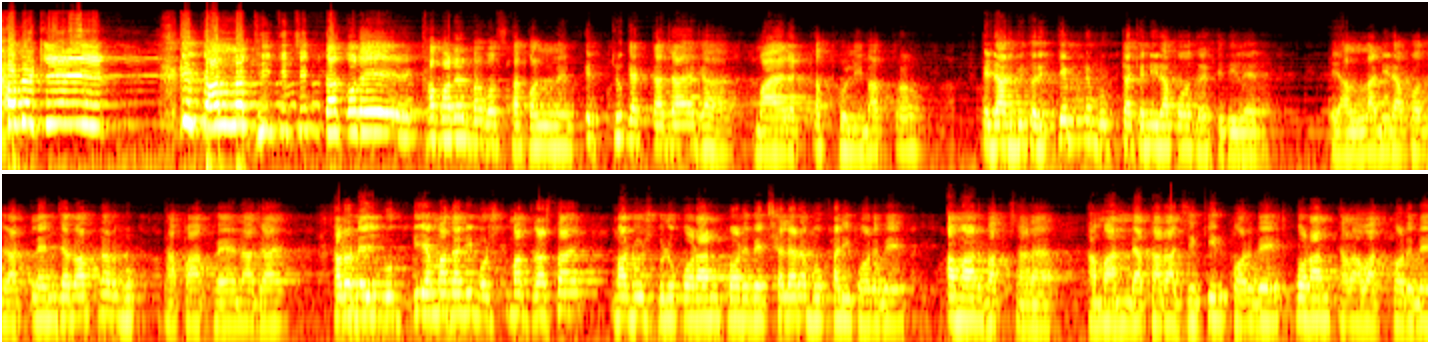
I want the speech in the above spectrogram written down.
খাবে কি? কিন্তু আল্লাহ ঠিকই চিন্তা করে, খাবারের ব্যবস্থা করলেন। একটু একটা জায়গা, মায়ের একটা থলি মাত্র। এটার ভিতরে কেমনে মুখটাকে নিরাপদ রেখে দিলেন? এই আল্লাহ নিরাপদ রাখলেন যেন আপনার মুখ নাপাক হয়ে না যায়। কারণ এই মুখ দিয়ে মাদানি মাদ্রাসায় মানুষগুলো কোরআন পড়বে, ছেলেরা বুখারি পড়বে, আমার বাচ্চারা, আমার নেতারা জিকির করবে, কোরআন তালাওয়াত করবে।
